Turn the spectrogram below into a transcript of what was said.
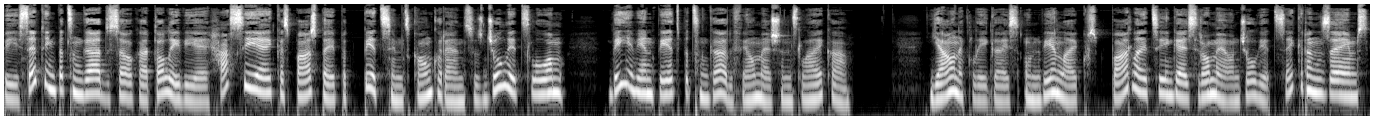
bija 17 gadu, savukārt Olivijai Hasijai, kas pārspēja pat 500 konkurences uz Džulietas lomu, bija vien 15 gadu filmēšanas laikā. Jauneklīgais un vienlaikus pārlaicīgais Romeo un Džulietas ekranizējums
